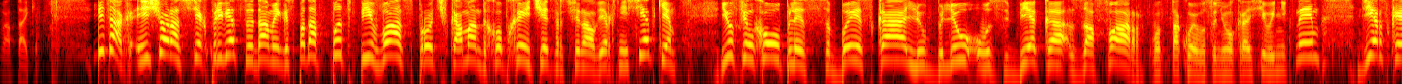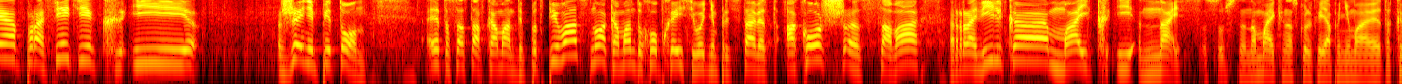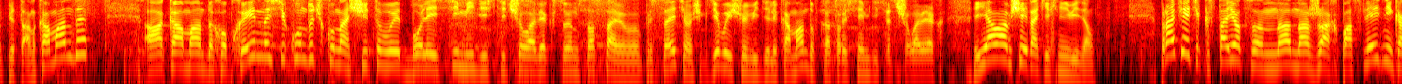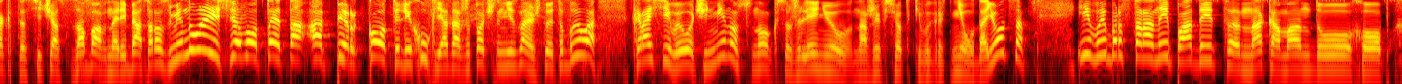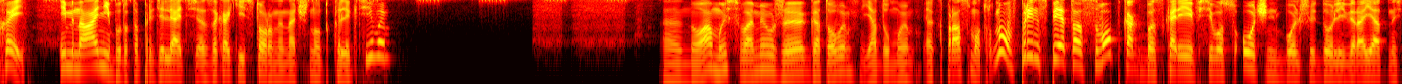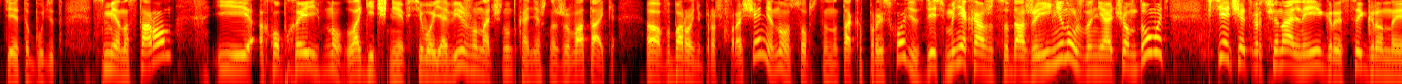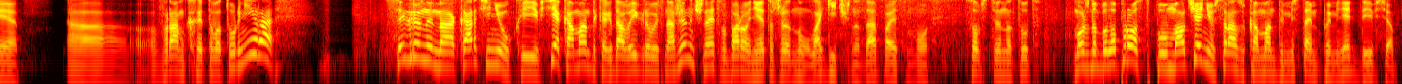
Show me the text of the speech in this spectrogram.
в атаке. Итак, еще раз всех приветствую, дамы и господа. Подпивас против команды Хоп Хей, четвертьфинал верхней сетки. Feel hopeless, БСК, люблю узбека Зафар. Вот такой вот у него красивый никнейм. Дерзкая, Профетик и Женя Питон. Это состав команды Подпивас. Ну а команду Хоп Хей сегодня представят Акош, Сова, Равилька, Майк и Найс. Собственно, Майк, насколько я понимаю, это капитан команды. А команда Хоп Хей, на секундочку, насчитывает более 70 человек в своем составе. Вы представляете вообще, где вы еще видели команду, в которой 70 человек? Я вообще таких не видел. Профетик остается на ножах последний. Как-то сейчас забавно ребята разминулись. Вот это апперкот или хук. Я даже точно не знаю, что это было. Красивый очень минус, но, к сожалению, ножи все-таки выиграть не удается. И выбор стороны падает на команду Хоп Хей. Именно они будут определять, за какие стороны начнут коллективы. Э, ну, а мы с вами уже готовы, я думаю, э, к просмотру. Ну, в принципе, это своп, как бы, скорее всего, с очень большей долей вероятности это будет смена сторон. И Хоп-Хей, ну, логичнее всего я вижу, начнут, конечно же, в атаке. А, в обороне, прошу прощения. Ну, собственно, так и происходит. Здесь, мне кажется, даже и не нужно ни о чем думать. Все четвертьфинальные игры, сыгранные э, в рамках этого турнира сыграны на карте Нюк. И все команды, когда выигрывают ножи, начинают в обороне. Это же, ну, логично, да? Поэтому, собственно, тут можно было просто по умолчанию сразу команды местами поменять, да и все.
